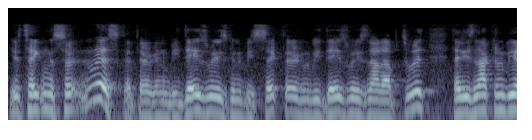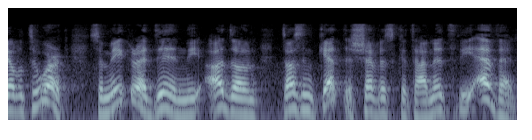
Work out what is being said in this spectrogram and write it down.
you're taking a certain risk that there are going to be days where he's going to be sick, there are going to be days where he's not up to it, that he's not going to be able to work. So Mikra Din, the Adon, doesn't get the Shevis Katana, it's the Eved.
